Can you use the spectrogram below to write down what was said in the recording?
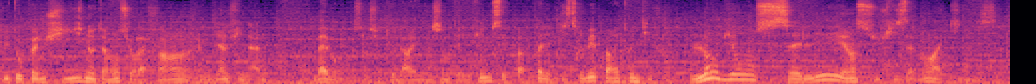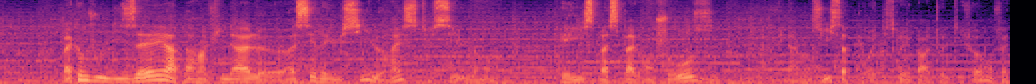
plutôt punchy, notamment sur la fin, j'aime bien le final. Mais bon, c'est surtout de la réalisation de téléfilm, c'est pas prêt d'être distribué par A24. L'ambiance, elle est insuffisamment acquise. Bah, comme je vous le disais, à part un final euh, assez réussi, le reste c'est lent et il se passe pas grand chose. Finalement, si, ça pourrait être distribué par A24 en fait.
